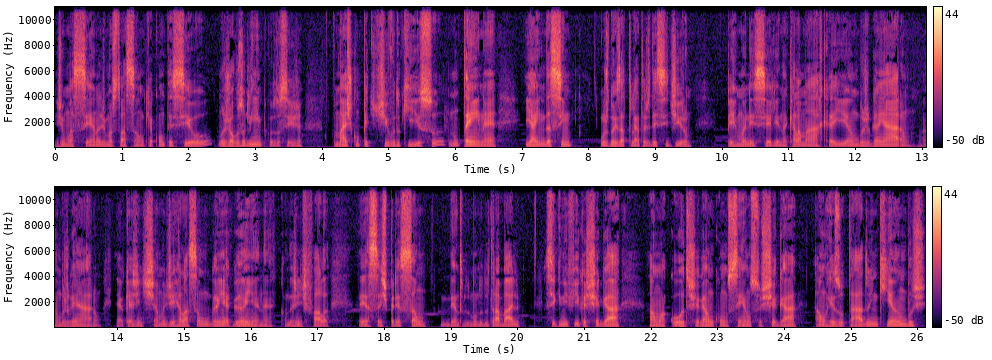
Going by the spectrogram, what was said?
de uma cena, de uma situação que aconteceu nos Jogos Olímpicos, ou seja, mais competitivo do que isso não tem, né? E ainda assim, os dois atletas decidiram permanecer ali naquela marca e ambos ganharam, ambos ganharam. É o que a gente chama de relação ganha-ganha, né? Quando a gente fala essa expressão dentro do mundo do trabalho, significa chegar a um acordo, chegar a um consenso, chegar a um resultado em que ambos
